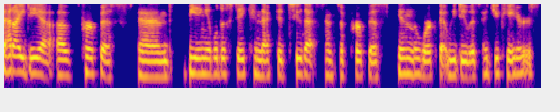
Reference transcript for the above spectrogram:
that idea of purpose and being able to stay connected to that sense of purpose in the work that we do as educators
